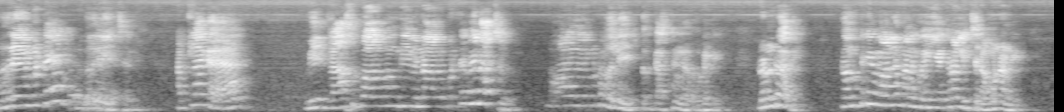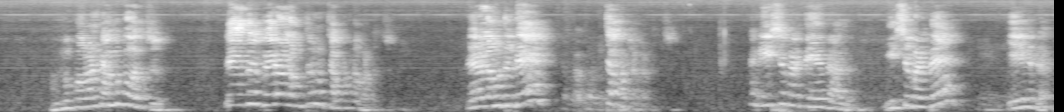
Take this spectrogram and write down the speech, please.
వదిలేయనుకుంటే వదిలేయచ్చండి అట్లాగా మీరు క్లాసు బాగుంది వినాలనుకుంటే వినొచ్చు. కూడా వదిలేయచ్చు. కష్టం కదా ఒకటి. రెండోది కంపెనీ వాళ్ళు మనకు వెయ్యి ఎకరాలు ఇచ్చారు. అవునండి. అమ్ముకోవాలంటే అమ్ముకోవచ్చు. లేదా వేరే వాళ్ళు అమ్ముతుంటే చప్పట్లు కొట్టచ్చు. వేరే వాళ్ళు అమ్ముతుంటే చప్పట్లు పడవచ్చు కానీ ఈర్ష్యపడితే ఏం రాదు. ఈర్ష్యపడితే ఏమి రాదు.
